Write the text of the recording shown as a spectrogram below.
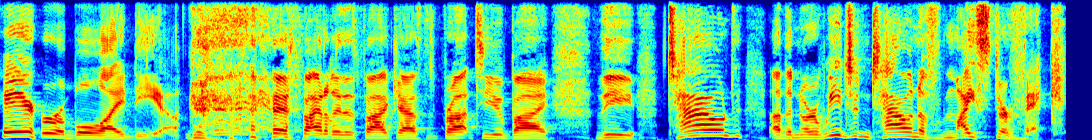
Terrible idea. and finally, this podcast is brought to you by the town, uh, the Norwegian town of Meistervik.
